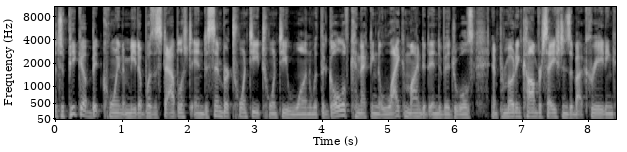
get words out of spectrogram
The Topeka Bitcoin meetup was established in December 2021 with the goal of connecting like minded individuals and promoting conversations about creating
